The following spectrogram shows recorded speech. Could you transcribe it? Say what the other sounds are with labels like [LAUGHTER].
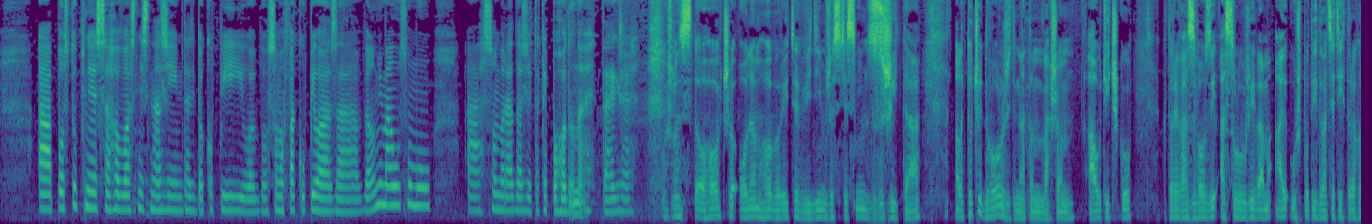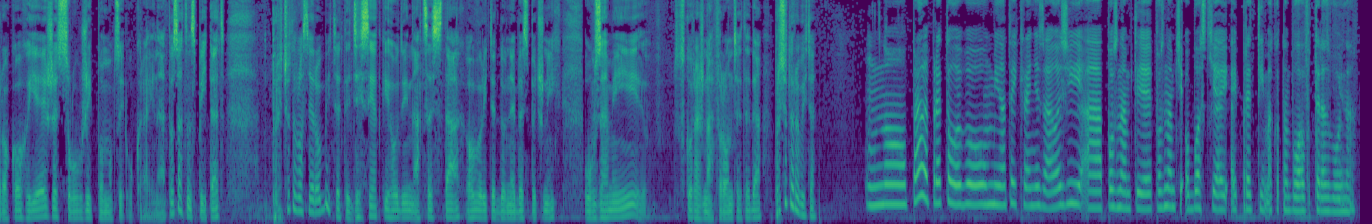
a postupne sa ho vlastne snažím dať dokopy, lebo som ho fakt kúpila za veľmi malú sumu a som rada, že je také pohodlné. Takže... Už len z toho, čo o ňom hovoríte, vidím, že ste s ním zžitá, ale to, čo je dôležité na tom vašom autičku, ktoré vás vozí a slúži vám aj už po tých 23 rokoch, je, že slúži pomoci Ukrajine. A to sa chcem spýtať, prečo to vlastne robíte? Tie desiatky hodín na cestách, hovoríte do nebezpečných území, skôr až na fronte teda. Prečo to robíte? No práve preto, lebo mi na tej krajine záleží a poznám tie, poznám tie oblasti aj, aj predtým, ako tam bola teraz vojna.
